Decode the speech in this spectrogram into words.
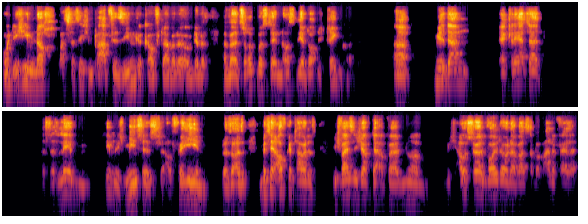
und ich ihm noch, was weiß ich, ein paar Apfelsinen gekauft habe oder irgendwas, weil er zurück musste in den Osten, die er dort nicht kriegen konnte. Äh, mir dann erklärt hat, dass das Leben ziemlich mies ist, auch für ihn. Oder so. Also ein bisschen aufgetaut ist. Ich weiß nicht, ob, der, ob er nur mich aushören wollte oder was, aber auf alle Fälle.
